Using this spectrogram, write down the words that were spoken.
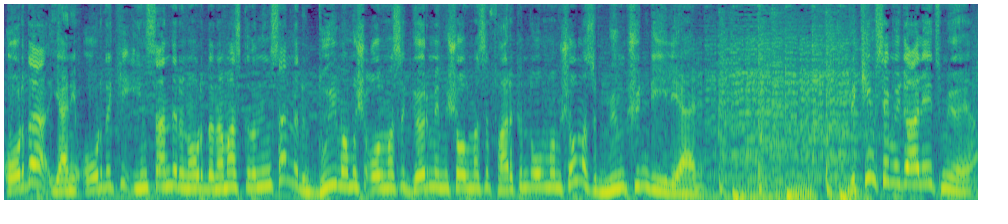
orada yani oradaki insanların orada namaz kılan insanların duymamış olması, görmemiş olması, farkında olmamış olması mümkün değil yani. Ve kimse müdahale etmiyor ya.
